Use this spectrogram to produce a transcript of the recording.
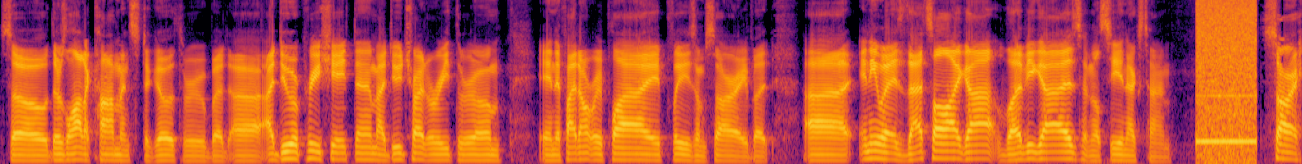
so there's a lot of comments to go through. But uh, I do appreciate them. I do try to read through them, and if I don't reply, please, I'm sorry. But uh, anyways, that's all I got. Love you guys, and I'll see you next time. Sorry.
